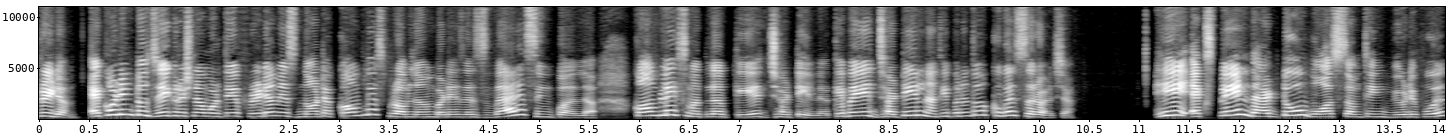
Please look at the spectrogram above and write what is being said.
freedom according to J Krishnamurti freedom is not a complex problem but is is very simple complex મતલબ કે જટિલ. કે ભાઈ, જટિલ નથી, પરંતુ ખૂબ જ સરળ છે. He explained that to was something beautiful.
